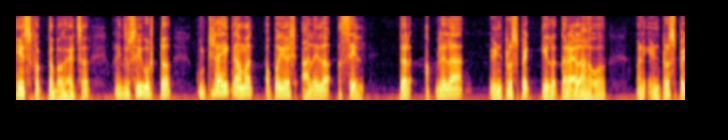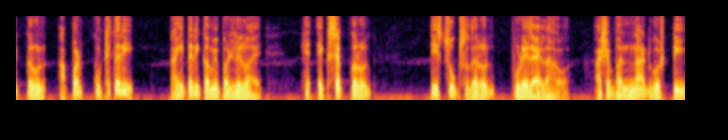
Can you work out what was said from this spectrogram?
हेच फक्त बघायचं. आणि दुसरी गोष्ट कुठल्याही कामात अपयश आलेलं असेल तर आपल्याला इंट्रोस्पेक्ट केलं करायला हवं. आणि इंट्रोस्पेक्ट करून आपण कुठेतरी काहीतरी कमी पडलेलो आहे हे एक्सेप्ट करून ती चूक सुधारून पुढे जायला हवं. असे भन्नाट गोष्टी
